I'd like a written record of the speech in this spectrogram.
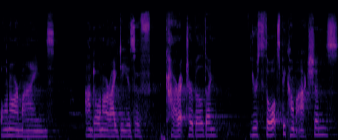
on our minds and on our ideas of character building. Your thoughts become actions.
